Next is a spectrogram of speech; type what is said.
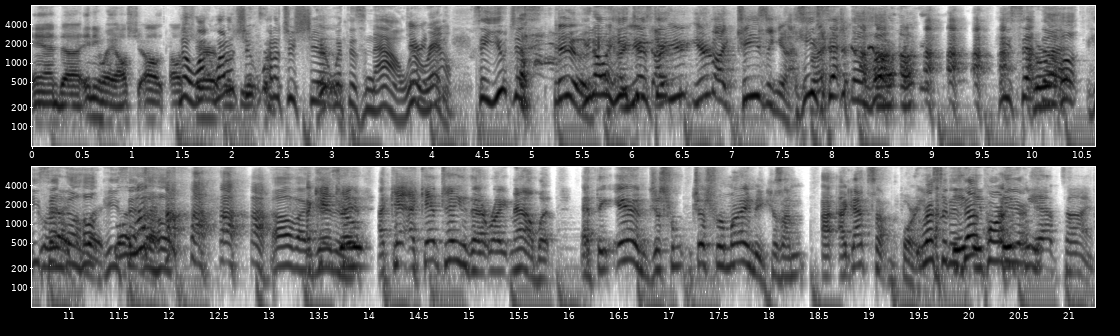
And uh, anyway, I'll, sh- I'll, I'll no. Why, share it why with don't you Why don't you share it with us now? We're it ready. now. See, you just Dude, You know what he are you, just are did? you, you're like teasing us. he right? set the hook. He set the hook. He set the Correct, hook. He set the hook. Oh my I can't you, I can't I can't tell you that right now, but at the end, just just remind me because I'm I, I got something for you. Rustin, is that if- part of your? we have time.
